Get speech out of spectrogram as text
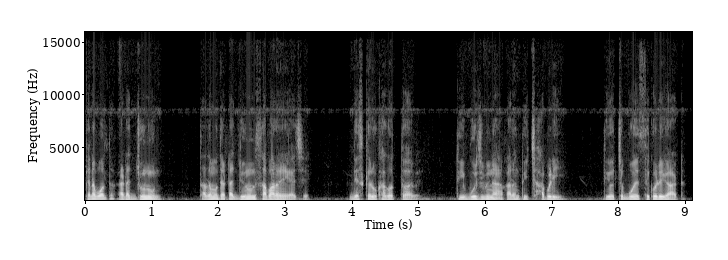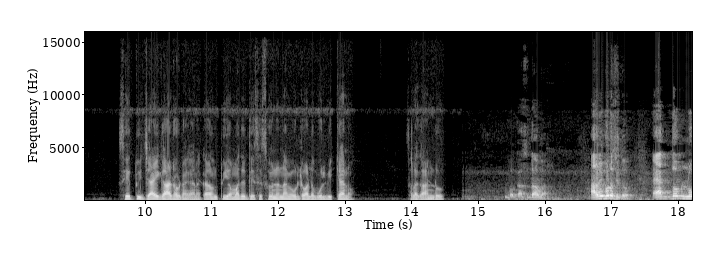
কেন বলতো? একটা জুনুন তাদের মধ্যে একটা জুনুন সাফার হয়ে গেছে। দেশকে রক্ষা করতে হবে। তুই বুঝবি না কারণ তুই ছাপড়ি। তুই হচ্ছে বইয়ের সিকিউরিটি গার্ড সে তুই যাই গার্ড হোক না কেন কারণ তুই আমাদের দেশের সৈন্য নামে উল্টোপাল্টা বলবি কেন? সালা গান্ডু। আমার। আর আমি বলেছি তো একদম লো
